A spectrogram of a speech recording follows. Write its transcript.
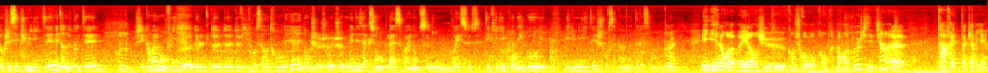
donc j'ai cette humilité, mais d'un autre côté, Mm. j'ai quand même envie euh, de, de, de, de vivre ça autrement derrière, et donc je, je, je mets des actions en place. Quoi. Et donc ce, cet équilibre d'ego et, et d'humilité, je trouve ça quand même intéressant. Ouais. Et, et alors, euh, et alors je, quand je, en, préparant un peu, je disais tiens, euh, t'arrêtes ta carrière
